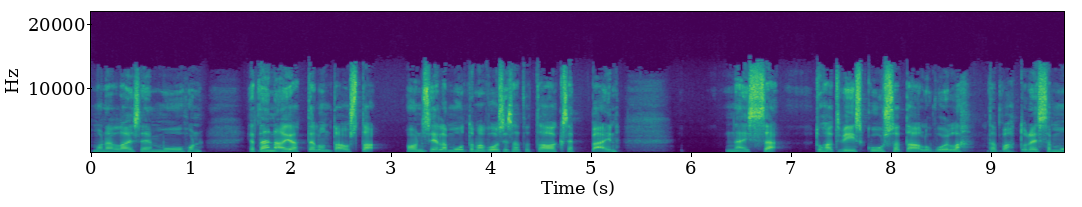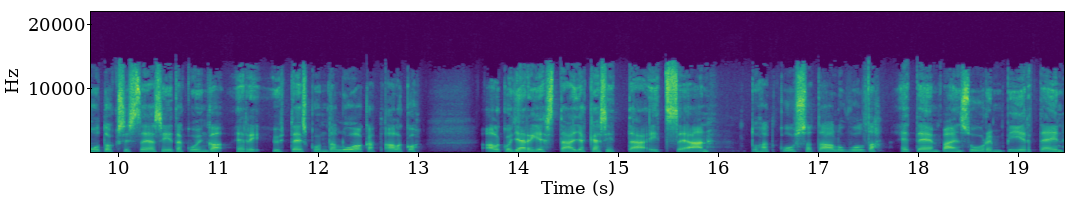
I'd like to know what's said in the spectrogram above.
monenlaiseen muuhun. Ja tämän ajattelun tausta on siellä muutama vuosisata taaksepäin näissä 1500-luvuilla tapahtuneissa muutoksissa ja siitä, kuinka eri yhteiskuntaluokat alkoi alko järjestää ja käsittää itseään 1600-luvulta eteenpäin suurin piirtein,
